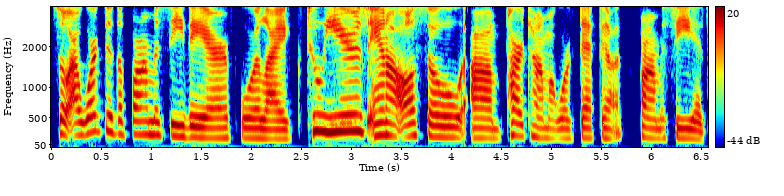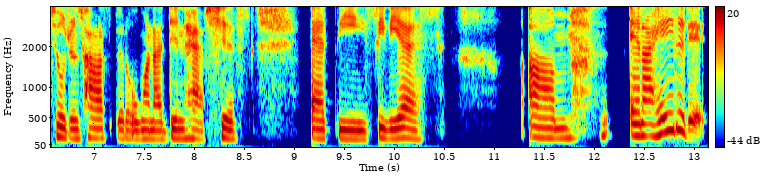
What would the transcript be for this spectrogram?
So I worked at the pharmacy there for like two years, and I also um, part time I worked at the pharmacy at Children's Hospital when I didn't have shifts at the CVS. Um, and I hated it.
